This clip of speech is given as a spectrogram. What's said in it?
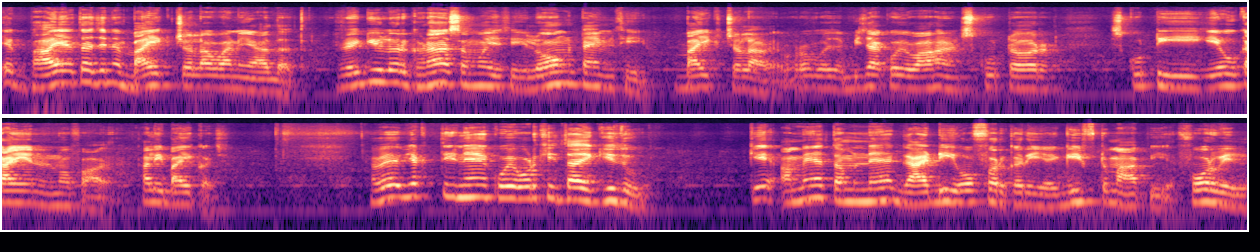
એક ભાઈ હતા જેને બાઇક ચલાવવાની આદત. રેગ્યુલર ઘણા સમયથી લોંગ ટાઈમથી બાઇક ચલાવે, બરોબર છે? બીજા કોઈ વાહન, સ્કૂટર, સ્કૂટી, એવું કાંઈ એને ન ફાવે. ખાલી બાઇક જ. હવે વ્યક્તિને કોઈ ઓળખીતાએ કીધું કે અમે તમને ગાડી ઓફર કરીએ, ગિફ્ટમાં આપીએ ફોર વ્હીલ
